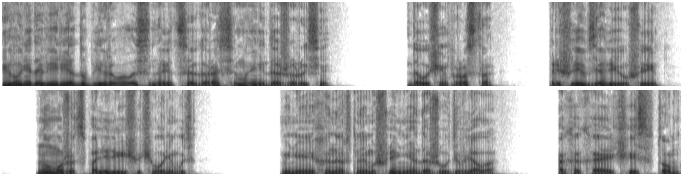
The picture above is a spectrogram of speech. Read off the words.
Его недоверие дублировалось на лице Гарасима и даже Рыси. Да очень просто. Пришли, взяли и ушли. Ну, может, спалили еще чего-нибудь. Меня их инертное мышление даже удивляло. А какая честь в том,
